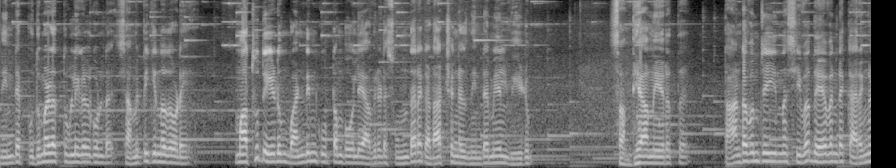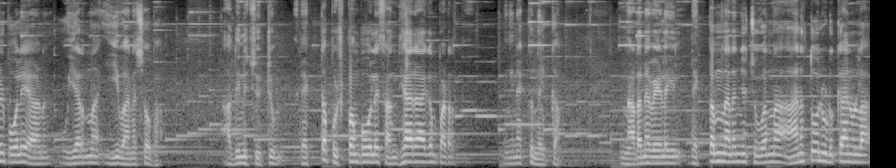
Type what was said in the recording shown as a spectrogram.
നിന്റെ പുതുമഴത്തുള്ളികൾ കൊണ്ട് ശമിപ്പിക്കുന്നതോടെ മധു തേടും വണ്ടിൻ കൂട്ടം പോലെ അവരുടെ സുന്ദര കടാക്ഷങ്ങൾ നിന്റെ മേൽ വീഴും. സന്ധ്യാനേരത്ത് താണ്ഡവം ചെയ്യുന്ന ശിവദേവന്റെ കരങ്ങൾ പോലെയാണ് ഉയർന്ന ഈ വനശോഭ. അതിനു ചുറ്റും രക്തപുഷ്പം പോലെ സന്ധ്യാരാഗം പടർ നിനക്ക് നിൽക്കാം. നടനവേളയിൽ രക്തം നനഞ്ഞു ചുവന്ന ആനത്തോലുടുക്കാനുള്ള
